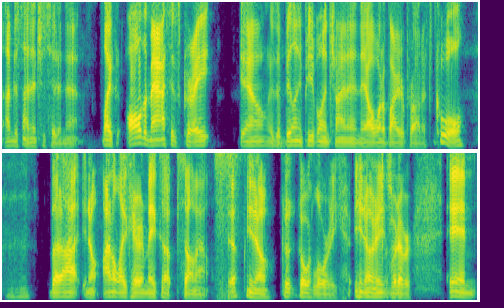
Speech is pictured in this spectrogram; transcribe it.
I'm just not interested in that. Like all the math is great. You know, there's a billion people in China and they all want to buy your product. Cool. But I, you know, I don't like hair and makeup, so I'm out. Yeah. You know, go, go with Lori. You know, what I mean? That's right. whatever. And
